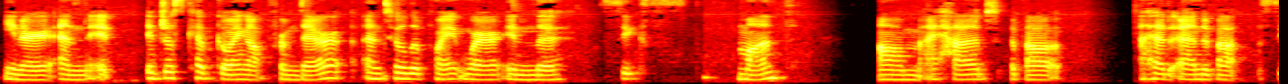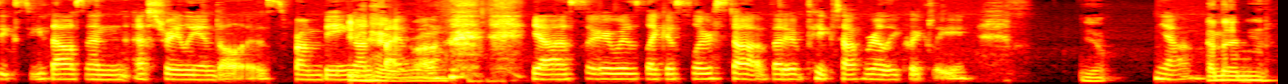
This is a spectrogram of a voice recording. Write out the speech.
You know, and it it just kept going up from there until the point where in the sixth month, um, I had about I had earned about 60,000 Australian dollars from being on yeah, Fiverr. Wow. yeah, so it was like a slow start, but it picked up really quickly. Yeah. Yeah. And then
